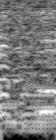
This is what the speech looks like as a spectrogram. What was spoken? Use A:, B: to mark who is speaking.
A: This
